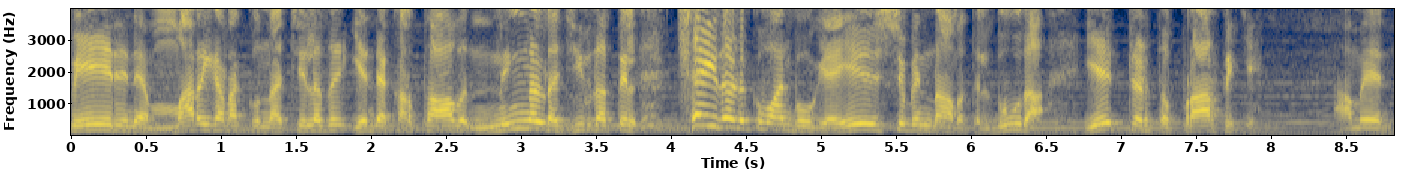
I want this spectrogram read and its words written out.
പേരിനെ മറികടക്കുന്ന ചിലത് എന്റെ കർത്താവ് നിങ്ങളുടെ ജീവിതത്തിൽ ചെയ്തെടുക്കുവാൻ പോവുക യേശുവിൻ നാമത്തിൽ ദൂത ഏറ്റെടുത്ത് പ്രാർത്ഥിക്കുക അമേൻ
